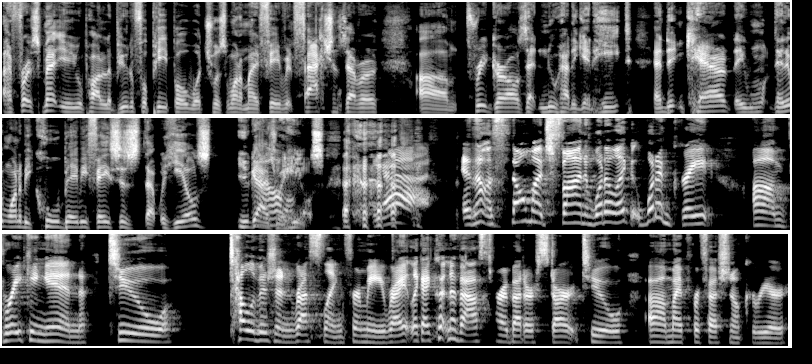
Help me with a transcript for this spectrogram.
I first met you. You were part of the Beautiful People, which was one of my favorite factions ever. Um, three girls that knew how to get heat and didn't care. They they didn't want to be cool baby faces that were heels. You guys no. were heels. yeah, and that was so much fun. And what a like, what a great um, breaking in to television wrestling for me, right? Like I couldn't have asked for a better start to uh, my professional career.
